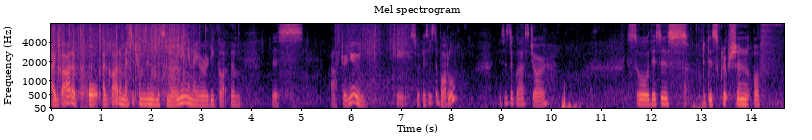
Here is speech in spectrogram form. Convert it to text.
I got a call I got a message from them this morning and I already got them this afternoon. Okay, so this is the bottle. This is the glass jar. So this is the description of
